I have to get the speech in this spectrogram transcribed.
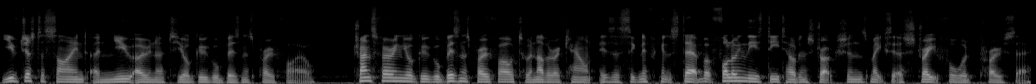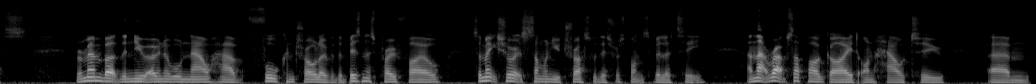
you've just assigned a new owner to your Google Business profile Transferring your Google Business profile to another account is a significant step, but following these detailed instructions makes it a straightforward process. Remember, the new owner will now have full control over the business profile, so make sure it's someone you trust with this responsibility. And that wraps up our guide on how to um,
